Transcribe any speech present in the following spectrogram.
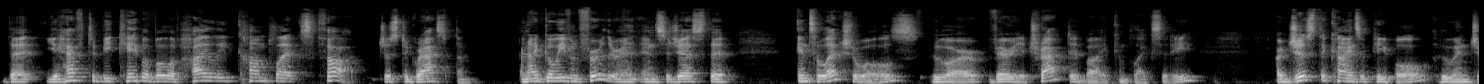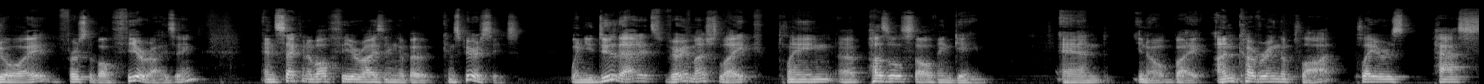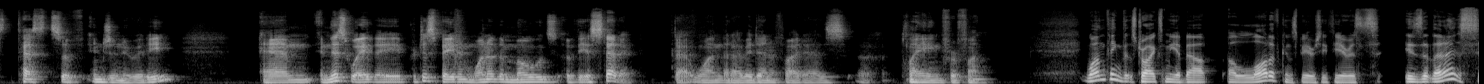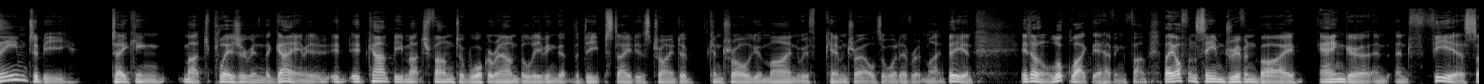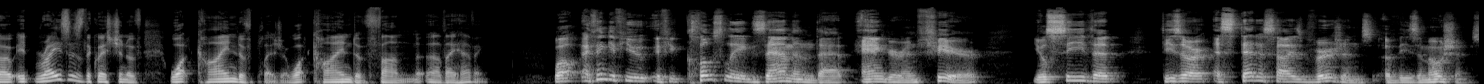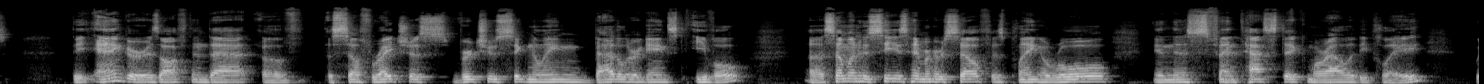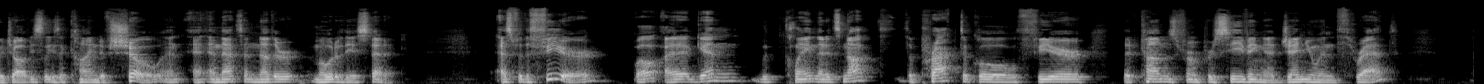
that you have to be capable of highly complex thought just to grasp them. And I'd go even further and, and suggest that intellectuals who are very attracted by complexity are just the kinds of people who enjoy, first of all, theorizing, and second of all, theorizing about conspiracies. When you do that, it's very much like playing a puzzle solving game. And, you know, by uncovering the plot, players pass tests of ingenuity and in this way, they participate in one of the modes of the aesthetic, that one that I've identified as uh, playing for fun. One thing that strikes me about a lot of conspiracy theorists is that they don't seem to be taking much pleasure in the game. It, it, it, can't be much fun to walk around believing that the deep state is trying to control your mind with chemtrails or whatever it might be. And it doesn't look like they're having fun. They often seem driven by anger and, and fear. So it raises the question of what kind of pleasure, what kind of fun are they having? Well, I think if you if you closely examine that anger and fear, you'll see that these are aestheticized versions of these emotions. The anger is often that of the self-righteous, virtue signaling battler against evil, uh, someone who sees him or herself as playing a role in this fantastic morality play, which obviously is a kind of show, and, and that's another mode of the aesthetic. As for the fear, well, I again would claim that it's not the practical fear that comes from perceiving a genuine threat,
